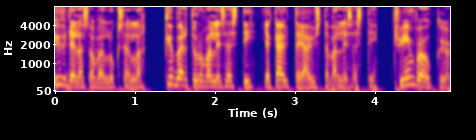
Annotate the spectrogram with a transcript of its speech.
yhdellä sovelluksella. Kyberturvallisesti ja käyttäjäystävällisesti. Dream Broker.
